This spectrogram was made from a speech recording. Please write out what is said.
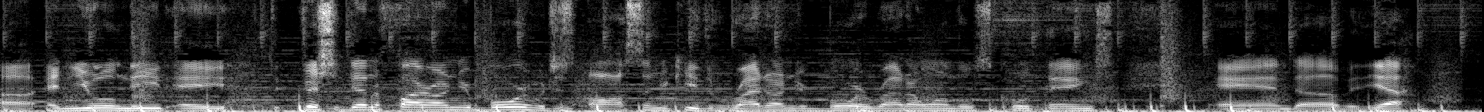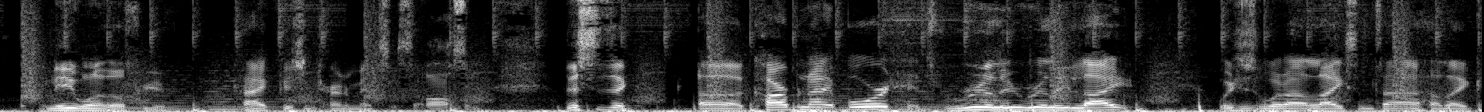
Uh, and you will need a fish identifier on your board, which is awesome. You can either write on your board, write on one of those cool things. And uh, but yeah, you need one of those for your kayak fishing tournaments. It's awesome. This is a uh, Karbonate board. It's really, really light, which is what I like sometimes. I like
